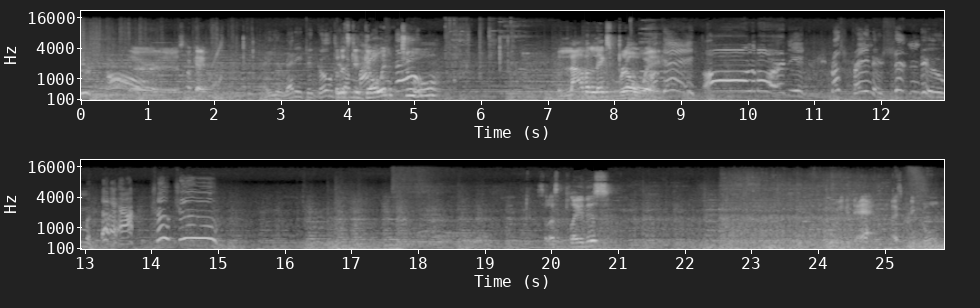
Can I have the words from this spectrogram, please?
There it is. Okay, Are you ready to go so to let's get going now? The Lava Lakes Railway. Okay, all aboard the express train to certain doom. choo choo! So let's play this. Ooh, look at that. That's pretty cool.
